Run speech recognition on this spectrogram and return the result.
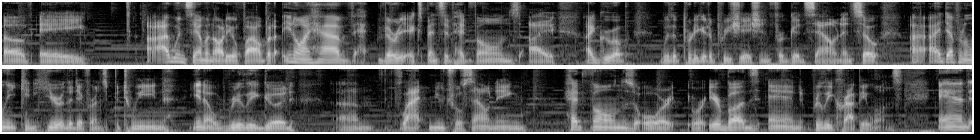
of a I wouldn't say I'm an audiophile, but you know, I have very expensive headphones. I I grew up with a pretty good appreciation for good sound, and so I, I definitely can hear the difference between you know really good, um, flat, neutral sounding headphones or or earbuds and really crappy ones. And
